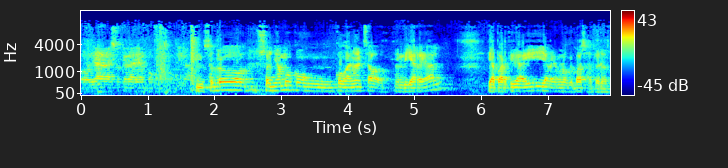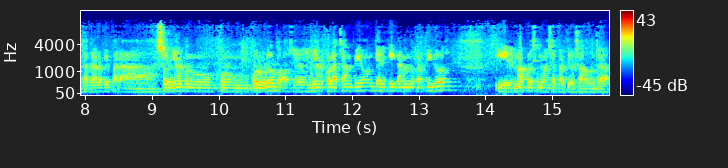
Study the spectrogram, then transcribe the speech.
o ya eso quedaría un poco más complicado? Nosotros soñamos con, con ganar el sábado en Villarreal y a partir de ahí ya veremos lo que pasa, pero está claro que para soñar con, con- con Europa o soñar con la Champions tienes que ir ganando partidos y el más próximo es el partido el sábado contra,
